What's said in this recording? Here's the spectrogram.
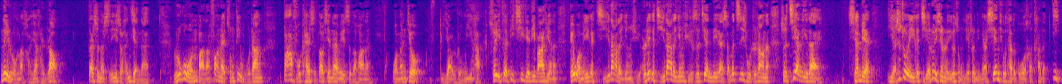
内容呢好像很绕，但是呢，实际是很简单。如果我们把它放在从第五章八福开始到现在为止的话呢，我们就比较容易看。所以这第七节、第八节呢，给我们一个极大的应许，而这个极大的应许是建立在什么基础之上呢？是建立在前边，也是作为一个结论性的一个总结，说你们要先求他的国和他的义。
